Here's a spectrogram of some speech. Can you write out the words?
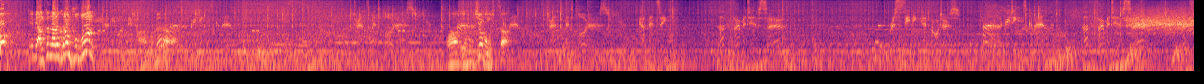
어? 게임이 안 끝나는 그런 부분? 아 놀래라. 와 이거 한번 지워보고 싶다. Affirmative, sir. Receiving headquarters. Ah, greetings, Command. Affirmative, sir. Let's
